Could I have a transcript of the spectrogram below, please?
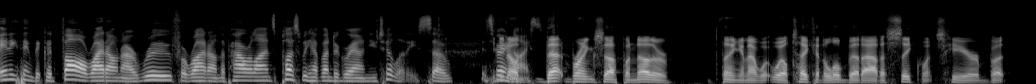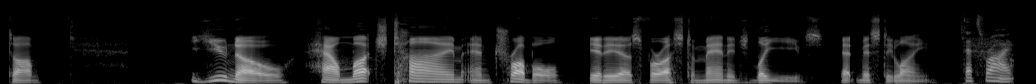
anything that could fall right on our roof or right on the power lines. Plus, we have underground utilities, so it's very you know, nice. That brings up another thing, and I w- we'll take it a little bit out of sequence here, but um, you know how much time and trouble it is for us to manage leaves at Misty Lane. That's right.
